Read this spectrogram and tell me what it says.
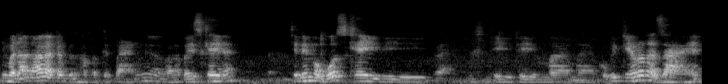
nhưng mà đó đó là trong trường hợp là kịch bản ờ, gọi là base case đó chứ nếu mà worst case thì Right. thì thì mà mà covid kéo rất là dài ấy,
